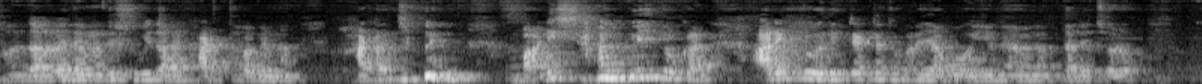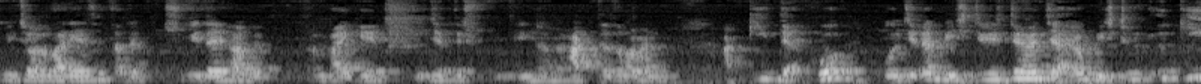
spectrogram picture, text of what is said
আমার দাদাভাইদের আমাদের সুবিধা হয়, হাঁটতে হবে না। হাঁটার জন্য বাড়ির সামনেই দোকান। আর একটু ওদিকটা একটা দোকানে যাব, ওই জন্য আমি বললাম তাহলে চলো, তুমি চলো বাড়ি আছে তাহলে সুবিধাই হবে। বাইকে যেতে ই হবে, হাঁটতে তো হবে না। আর কি দেখো, বলছি, এটা বৃষ্টি বৃষ্টি হয়ে যাই হোক, বৃষ্টি বৃষ্টি কি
